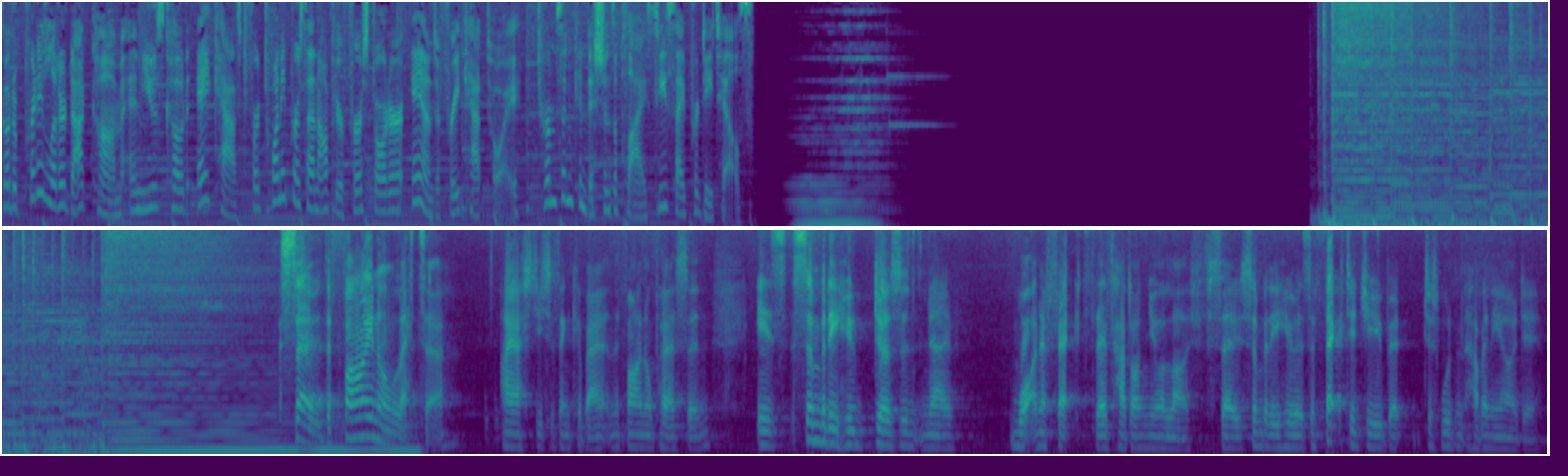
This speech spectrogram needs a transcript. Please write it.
Go to prettylitter.com and use code ACAST for 20% off your first order and a free cat toy. Terms and conditions apply. See site for details. So, the final letter I asked you to think about, and the final person, is somebody who doesn't know what an effect they've had on your life. So, somebody who has affected you but just wouldn't have any idea.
